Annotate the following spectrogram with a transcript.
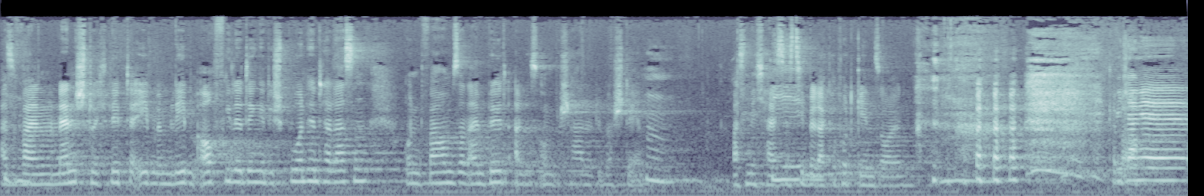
Also mhm. weil ein Mensch durchlebt ja eben im Leben auch viele Dinge, die Spuren hinterlassen und warum soll ein Bild alles unbeschadet überstehen? Mhm. Was nicht heißt, dass die Bilder kaputt gehen sollen. genau. Wie lange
